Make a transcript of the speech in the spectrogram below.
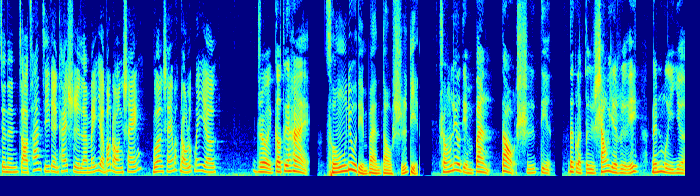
cho nên 早餐 chỉ điện khai sự là mấy giờ bắt đầu ăn sáng. Bữa ăn sáng bắt đầu lúc mấy giờ? rồi câu thứ hai 从六点半到十点。 从6点半到10点 tức là từ 6 giờ rưỡi đến 10 giờ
